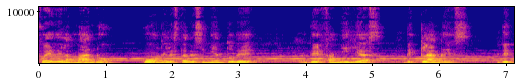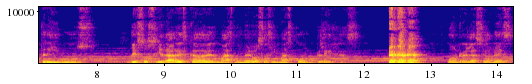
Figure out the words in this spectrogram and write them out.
fue de la mano con el establecimiento de, de familias, de clanes, de tribus, de sociedades cada vez más numerosas y más complejas, con relaciones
